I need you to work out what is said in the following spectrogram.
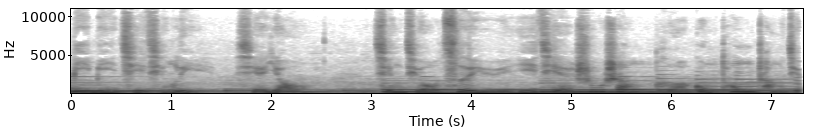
秘密奇情里写有：“请求赐予一切殊胜和共通成就。”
